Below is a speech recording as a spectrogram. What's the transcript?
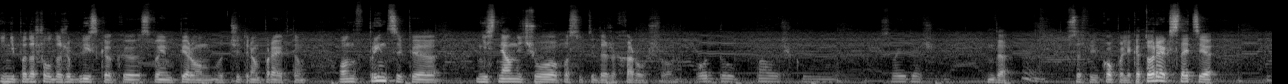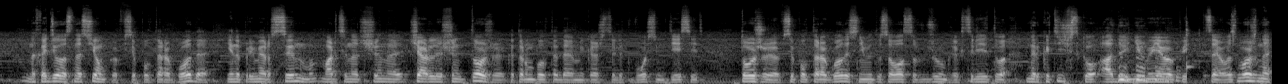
и не подошел даже близко к своим первым вот четырем проектам, он, в принципе, не снял ничего, по сути, даже хорошего. Отдал палочку своей дочери. Да, Софии Копполи, которая, кстати, находилась на съемках все полтора года. И, например, сын Мартина Шина, Чарли Шин тоже, которому был тогда, мне кажется, лет 8-10, тоже все полтора года с ними тусовался в джунглях среди этого наркотического ада и неменяемого пи***ца. Возможно,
